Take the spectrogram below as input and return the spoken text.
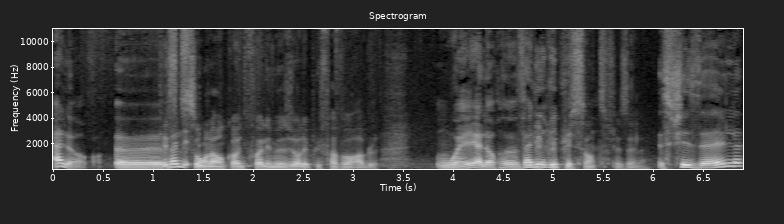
Alors, euh, quelles sont là encore une fois les mesures les plus favorables? Oui, alors euh, Valérie. Les plus puissantes chez elle. Chez elle,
